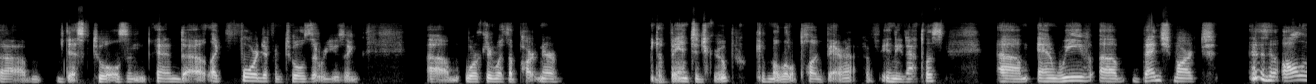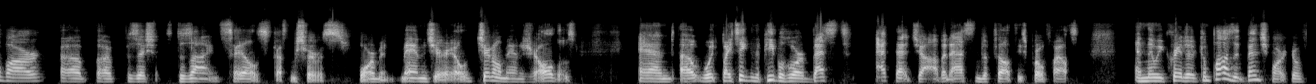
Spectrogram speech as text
um, DISC tools, and and uh, like four different tools that we're using. Um, working with a partner, the Vantage Group, give them a little plug there out of Indianapolis, um, and we've uh, benchmarked all of our, uh, our positions: design, sales, customer service, foreman, managerial, general manager, all those and uh, by taking the people who are best at that job and ask them to fill out these profiles. And then we created a composite benchmark of,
